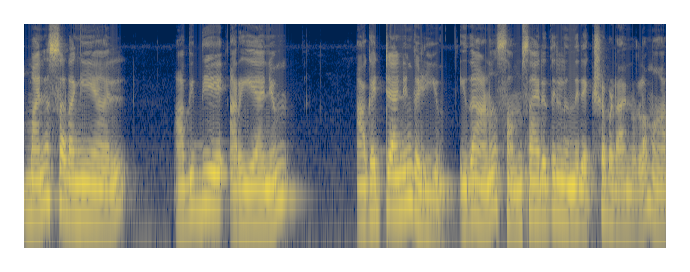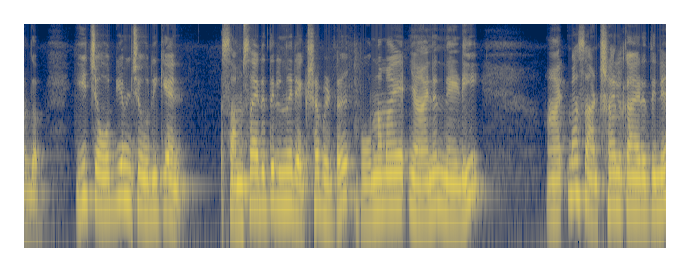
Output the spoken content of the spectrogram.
മനസ്സടങ്ങിയാൽ അവിദ്യയെ അറിയാനും അകറ്റാനും കഴിയും. ഇതാണ് സംസാരത്തിൽ നിന്ന് രക്ഷപ്പെടാനുള്ള മാർഗം. ഈ ചോദ്യം ചോദിക്കാൻ സംസാരത്തിൽ നിന്ന് രക്ഷപ്പെട്ട് പൂർണമായ ജ്ഞാനം നേടി ആത്മസാക്ഷാത്കാരത്തിന്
